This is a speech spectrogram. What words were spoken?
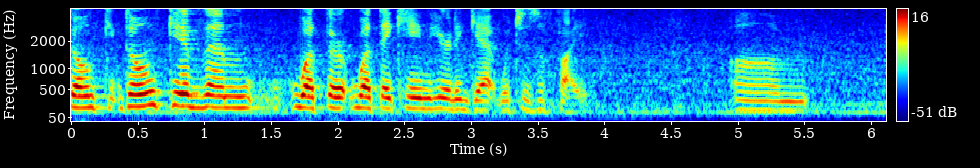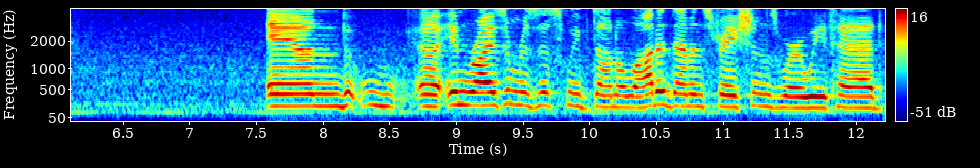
Don't, don't give them what, they're, what they came here to get, which is a fight. Um, and uh, in Rise and Resist, we've done a lot of demonstrations where we've had,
